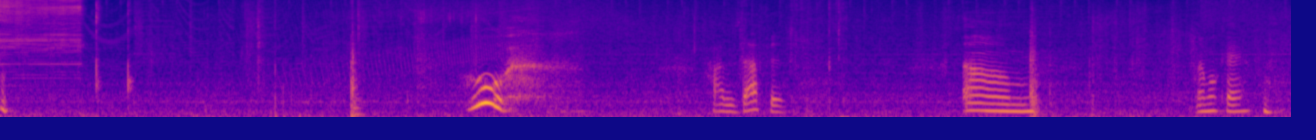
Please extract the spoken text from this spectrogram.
Whew. How does that fit? Um, I'm okay.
